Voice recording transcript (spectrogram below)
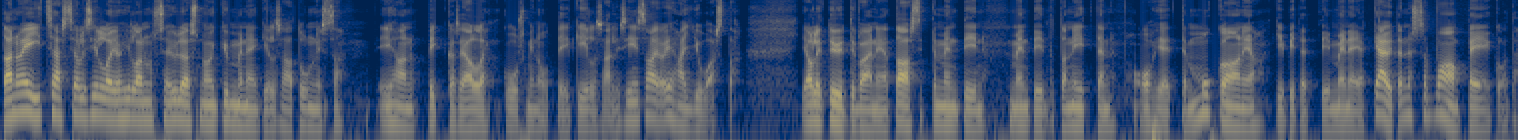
Tai no ei itse asiassa, se oli silloin jo hilannut sen ylös noin 10 kilsaa tunnissa, ihan pikkasen alle 6 minuuttia kilsaa, eli siinä sai jo ihan juosta. Ja oli tyytyväinen ja taas sitten mentiin, mentiin tota niiden ohjeiden mukaan ja kipitettiin menee. Ja käytännössä vaan pk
